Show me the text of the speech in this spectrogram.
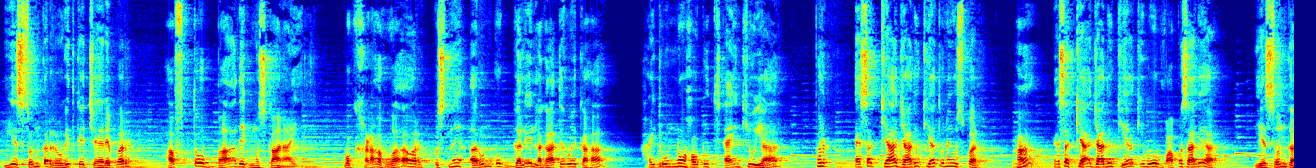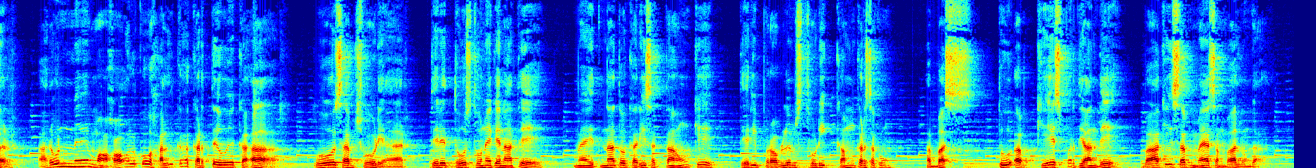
ये सुनकर रोहित के चेहरे पर हफ्तों बाद एक मुस्कान आई। वो खड़ा हुआ और उसने अरुण को गले लगाते हुए कहा I don't know how to thank you यार, पर ऐसा क्या जादू किया तूने उस पर? हाँ? ऐसा क्या जादू किया कि वो वापस आ गया? ये सुनकर अरुण ने माहौल को हल्का करते हुए कहा, वो सब छोड़ यार, तेरे दोस्त होने के नाते मैं इतना तो कर ही सकता हूँ कि तेरी प्रॉब्लम्स थोड़ी कम कर सकूँ। अब बस, तू अब केस पर ध्यान दे, बाकी सब मैं संभाल लूँगा।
